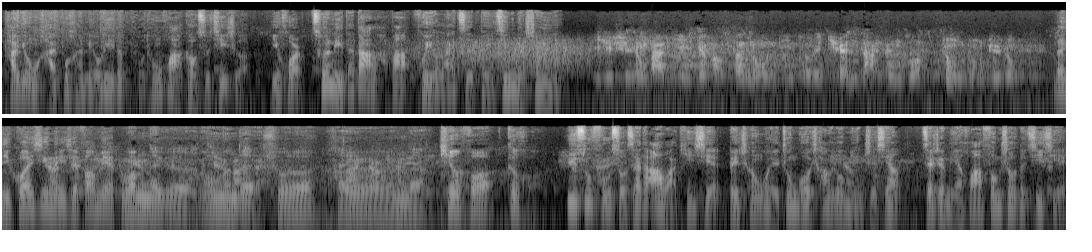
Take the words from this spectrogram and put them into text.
他用还不很流利的普通话告诉记者：“一会儿，村里的大喇叭会有来自北京的声音。必须始终把解决好三农问题作为全党工作重中之重。”那你关心哪些方面？我们那个我们的说了还有我们的生活更好。玉苏府所在的阿瓦提县被称为中国长绒棉之乡，在这棉花丰收的季节，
